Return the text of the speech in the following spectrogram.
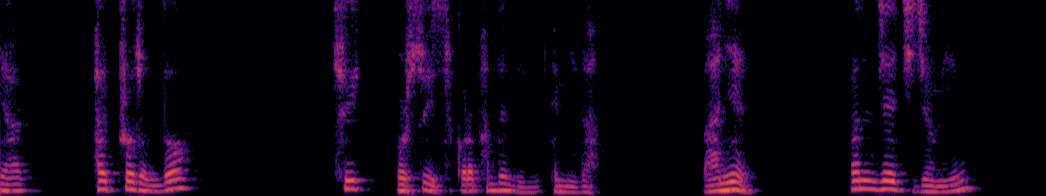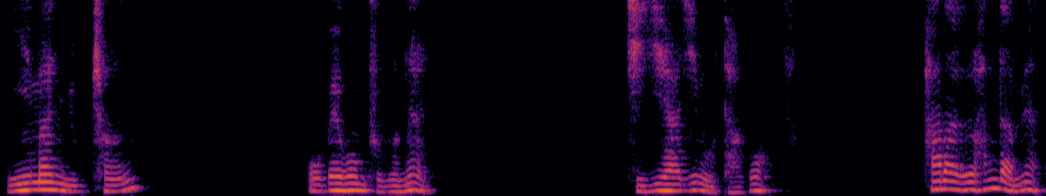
약 8% 정도 수익 볼 수 있을 거라 판단됩니다. 만일 현재 지점인 26,500원 부분을 지지하지 못하고 하락을 한다면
